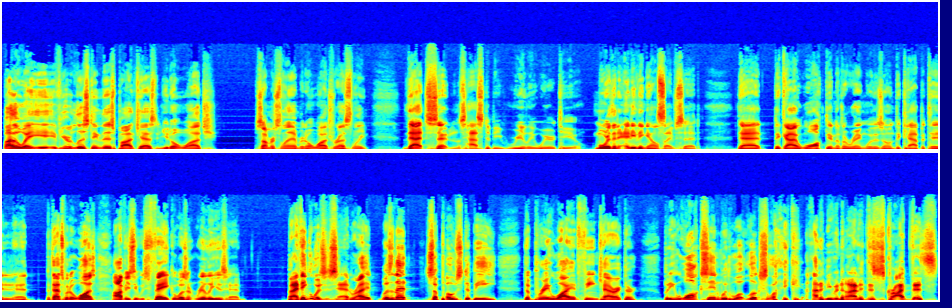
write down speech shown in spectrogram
By the way, if you're listening to this podcast and you don't watch SummerSlam or don't watch wrestling, that sentence has to be really weird to you. More than anything else I've said. That the guy walked into the ring with his own decapitated head. But that's what it was. Obviously, it was fake. It wasn't really his head. But I think it was his head, right? Wasn't that supposed to be the Bray Wyatt Fiend character? But he walks in with what looks like I don't even know how to describe this.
